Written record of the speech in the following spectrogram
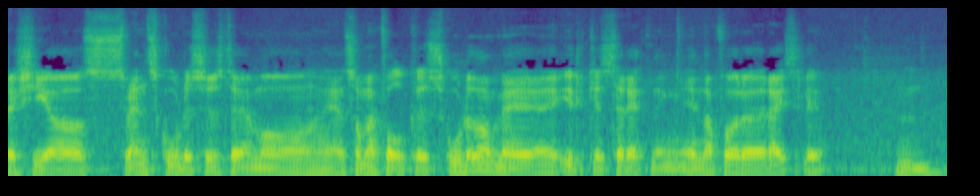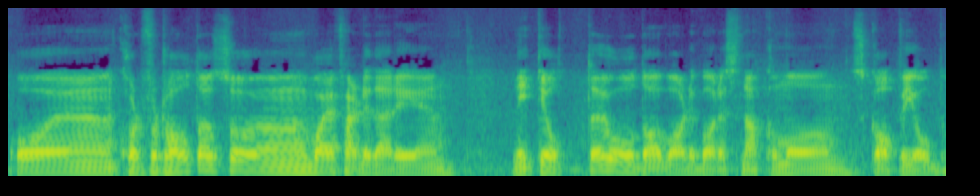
regi av svensk skolesystem og en som en folkeskole da, med yrkesretning innenfor reiseliv. Mm. Og kort fortalt da, så var jeg ferdig der i 98, og da var det bare snakk om å skape jobb.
